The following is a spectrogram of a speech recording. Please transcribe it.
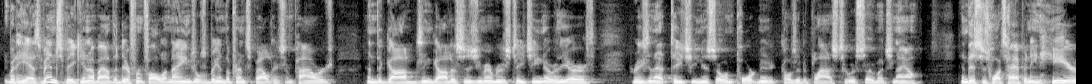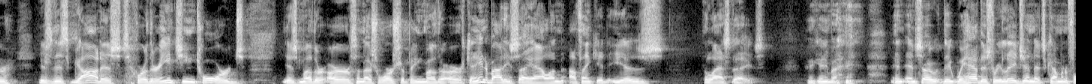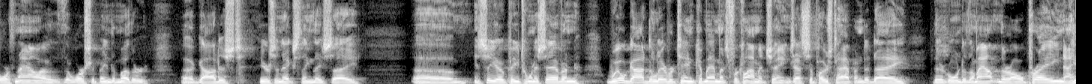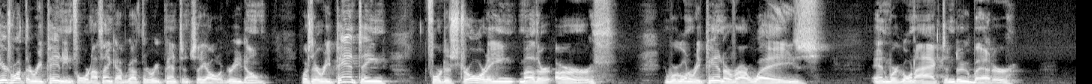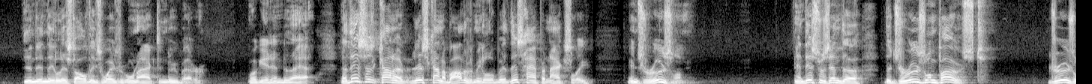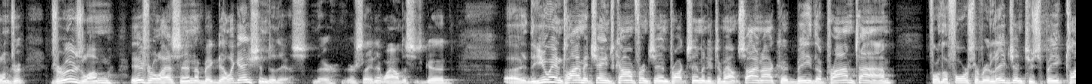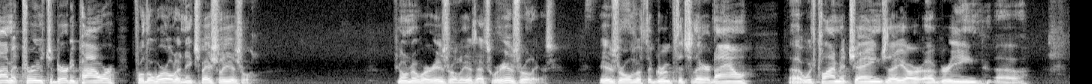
but he has been speaking about the different fallen angels being the principalities and powers and the gods and goddesses. You remember his teaching over the earth. The reason that teaching is so important is because it applies to us so much now. And this is what's happening here is this goddess where they're inching towards is Mother Earth and us worshiping Mother Earth. Can anybody say, Alan, I think it is the last days? Anybody? And, and so the, we have this religion that's coming forth now of the worshiping the Mother uh, Goddess. Here's the next thing they say. Um, in COP 27, will God deliver 10 commandments for climate change? That's supposed to happen today. They're going to the mountain. They're all praying. Now, here's what they're repenting for, and I think I've got the repentance they all agreed on. Was they're repenting for destroying Mother Earth. And we're going to repent of our ways, and we're going to act and do better. And then they list all these ways we're going to act and do better. We'll get into that. Now, this is kind of this kind of bothers me a little bit. This happened actually in Jerusalem, and this was in the the Jerusalem Post. Jerusalem. Jer- Jerusalem, Israel has sent a big delegation to this. They're, they're saying, wow, this is good. Uh, the UN Climate Change Conference in proximity to Mount Sinai could be the prime time for the force of religion to speak climate truth to dirty power for the world and especially Israel. If you don't know where Israel is, that's where Israel is. Israel, with the group that's there now, uh, with climate change, they are agreeing uh,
